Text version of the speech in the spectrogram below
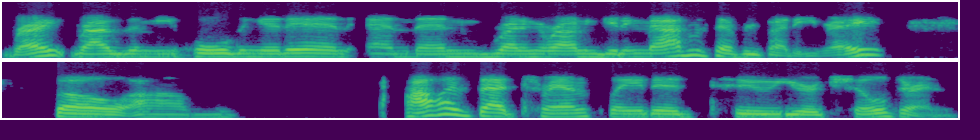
right? Rather than me holding it in and then running around and getting mad with everybody, right? So, um, how has that translated to your children?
